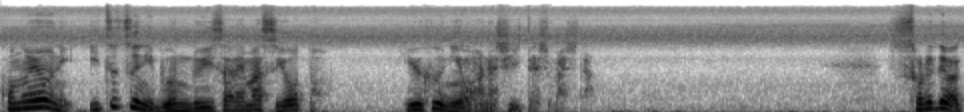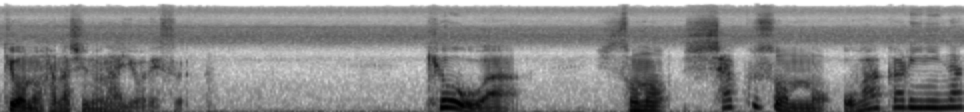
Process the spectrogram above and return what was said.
このように5つに分類されますよというふうにお話しいたしました。それでは今日の話の内容です。今日はその釈尊のお分かりになっ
